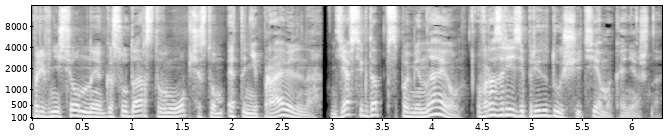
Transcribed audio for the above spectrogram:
привнесенные государством и обществом, это неправильно, я всегда вспоминаю, в разрезе предыдущей темы, конечно,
